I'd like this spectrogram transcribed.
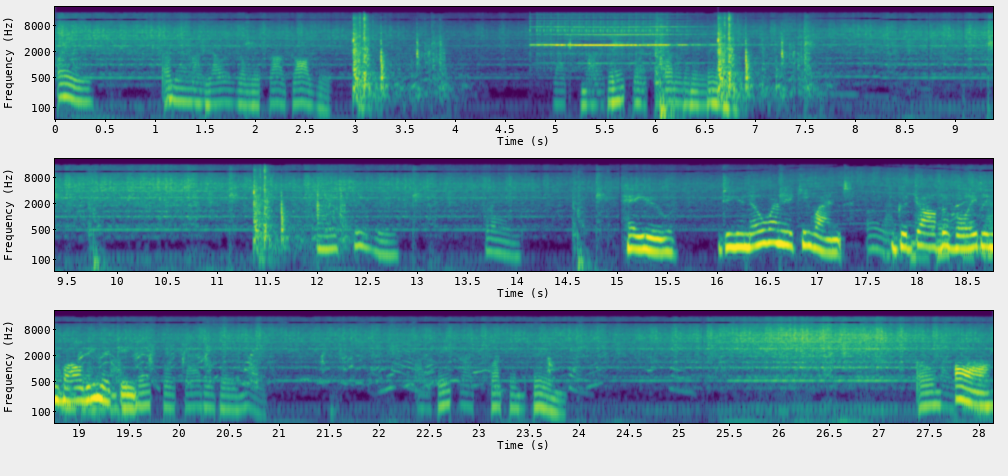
Oh, That's No. my Naruto without goggles. That's my favorite fucking thing. I see you. Friend. Hey you. Do you know where Nikki went? Good job avoiding Baldi Saturday Mickey. night for Saturday night. I hate that fucking thing. Oh my Aw,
